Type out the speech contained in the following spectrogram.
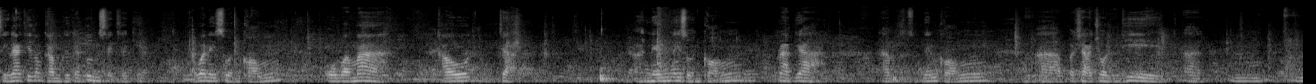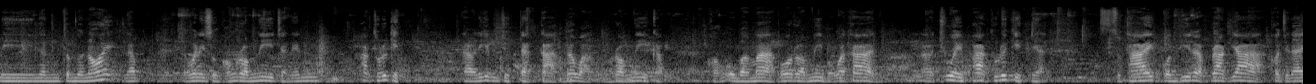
สิ่งแรกที่ต้องทำคือกระตุ้นเศรษฐกิจแต่ว่าในส่วนของโอบามาเขาจะ เน้นในส่วนของรากหญ้าครับเน้นของอประชาชนที่มีเงินจำนวนน้อยนะครับแต่ว่าในส่วนของรอมนี่จะเน้นภาคธุรกิจแต่อันนี้ก็เป็นจุดแตกต่างระหว่างรอมนี่กับของโอบามา เพราะรอมนี่บอกว่าถ้าช่วยภาคธุรกิจเนี่ยสุดท้ายคนที่รับรากหญ้าก็จะได้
